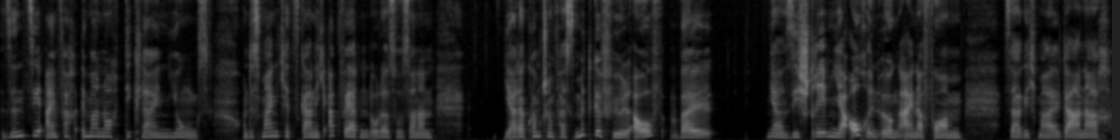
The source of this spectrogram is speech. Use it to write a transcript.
sind sie einfach immer noch die kleinen Jungs. Und das meine ich jetzt gar nicht abwertend oder so, sondern ja, da kommt schon fast Mitgefühl auf, weil ja, sie streben ja auch in irgendeiner Form, sage ich mal, danach,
